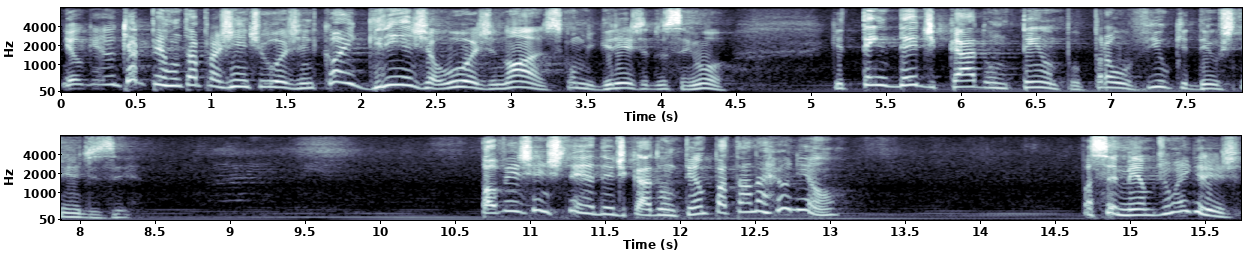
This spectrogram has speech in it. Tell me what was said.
Eu, eu quero perguntar para a gente hoje, qual a igreja hoje, nós, como igreja do Senhor, que tem dedicado um tempo para ouvir o que Deus tem a dizer? Talvez a gente tenha dedicado um tempo para estar na reunião, para ser membro de uma igreja.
